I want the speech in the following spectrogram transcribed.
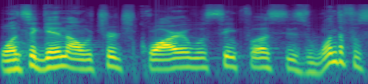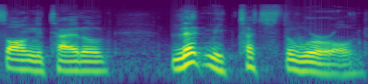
Once again, our church choir will sing for us this wonderful song entitled, Let Me Touch the World.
